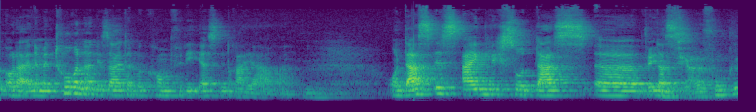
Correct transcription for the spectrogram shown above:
oder eine Mentorin an die Seite bekommen für die ersten drei Jahre. Und das ist eigentlich so das. Äh, Der Initialfunke?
